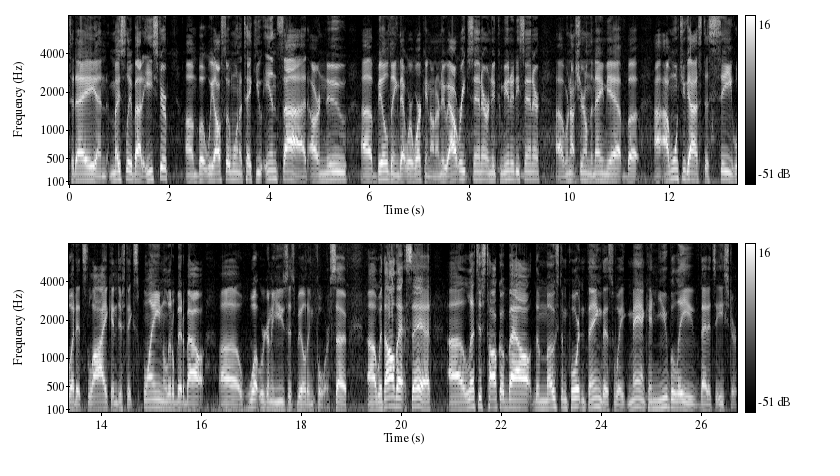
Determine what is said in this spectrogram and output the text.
today and mostly about Easter, um, but we also want to take you inside our new uh, building that we're working on, our new outreach center, our new community center. Uh, we're not sure on the name yet, but I, I, want you guys to see what it's like and just explain a little bit about uh, what we're going to use this building for. So, uh, with all that said, uh, let's just talk about the most important thing this week. Man, can you believe that it's Easter?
